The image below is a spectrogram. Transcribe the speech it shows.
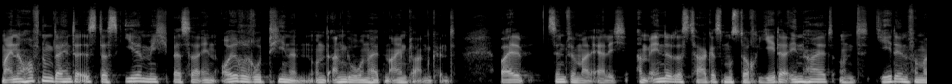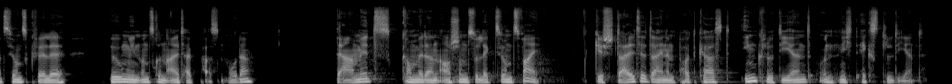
Meine Hoffnung dahinter ist, dass ihr mich besser in eure Routinen und Angewohnheiten einplanen könnt. Weil, sind wir mal ehrlich, am Ende des Tages muss doch jeder Inhalt und jede Informationsquelle irgendwie in unseren Alltag passen, oder? Damit kommen wir dann auch schon zu Lektion 2. Gestalte deinen Podcast inkludierend und nicht exkludierend.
